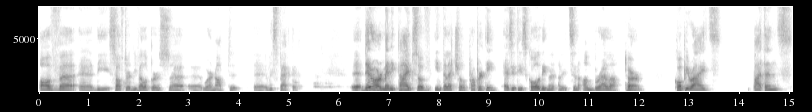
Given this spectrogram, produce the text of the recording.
of uh, uh, the software developers were not respected. there are many types of intellectual property, as it is called. it's an umbrella term. Copyrights, patents,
